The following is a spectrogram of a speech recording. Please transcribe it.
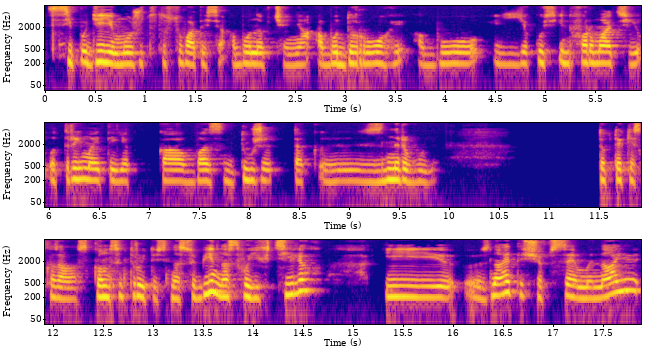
Ці події можуть стосуватися або навчання, або дороги, або якусь інформацію отримайте, яка вас дуже так е, знервує. Тобто, як я сказала, сконцентруйтесь на собі, на своїх цілях, і е, знайте, що все минає,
